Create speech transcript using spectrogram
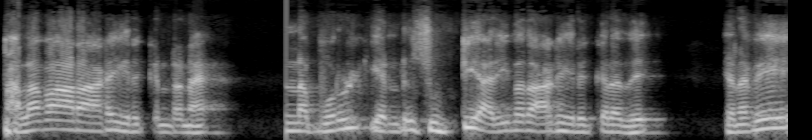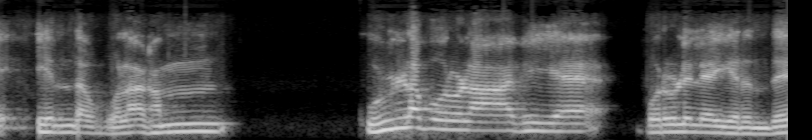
பலவாறாக இருக்கின்றன. என்ன பொருள் என்று சுட்டி அறிவதாக இருக்கிறது. எனவே இந்த உலகம் உள்ள பொருளாகிய பொருளிலே இருந்து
